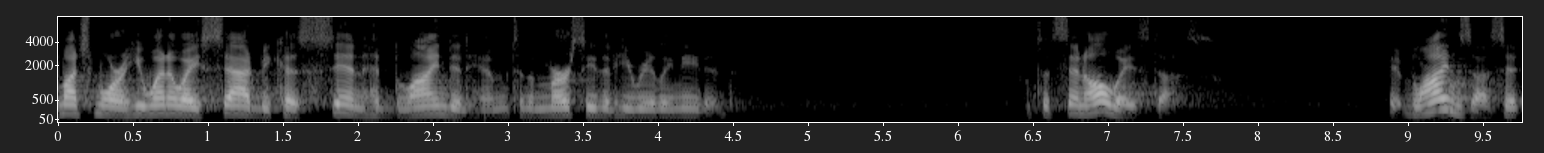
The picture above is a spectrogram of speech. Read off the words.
Much more, he went away sad because sin had blinded him to the mercy that he really needed. That's what sin always does. It blinds us, it,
